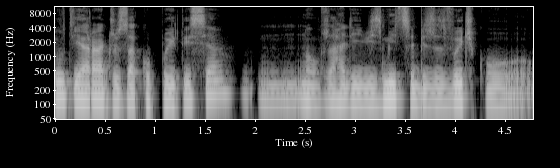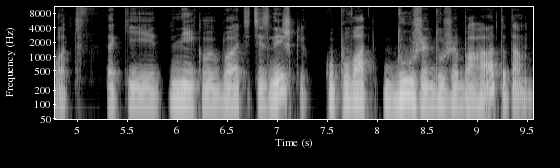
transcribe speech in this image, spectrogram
Тут я раджу закупитися. Ну, взагалі, візьміть собі за звичку, от в такі дні, коли бувають ці знижки, купувати дуже-дуже багато там.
